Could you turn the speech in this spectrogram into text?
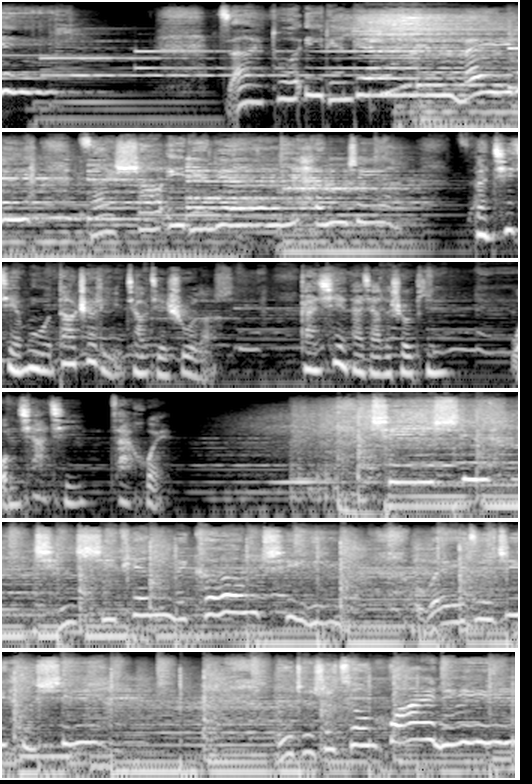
以。再多一点点美丽，再少一点点痕迹。本期节目到这里就要结束了，感谢大家的收听，我们下期再会。清晰，清晰甜美空气，为自己呼吸，不只是从怀里。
